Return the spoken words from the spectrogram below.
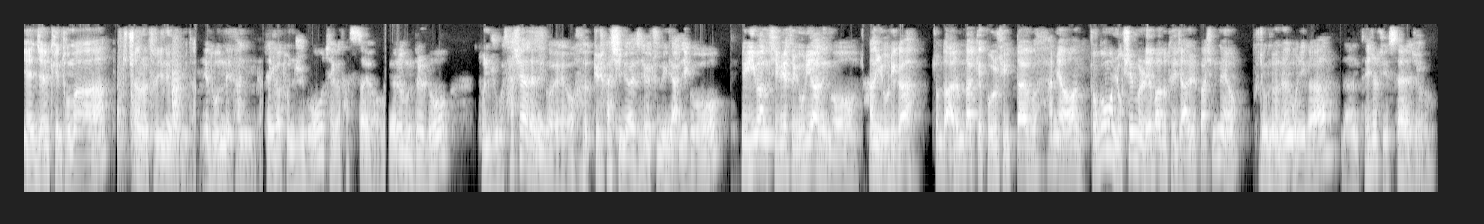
이 엔젤퀸 도마 추천을 드리는 겁니다. 내돈 내산입니다. 저희가 돈 주고 제가 샀어요. 여러분들도 돈 주고 사셔야 되는 거예요. 필요하시면 제가 주는 게 아니고 이왕 집에서 요리하는 거 하는 요리가 좀 더 아름답게 보일 수 있다고 하면 조금은 욕심을 내봐도 되지 않을까 싶네요. 그 정도는 우리가 나한테 해줄 수 있어야죠.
